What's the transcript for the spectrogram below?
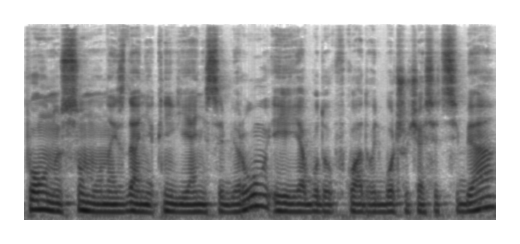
полную сумму на издание книги я не соберу, и я буду вкладывать большую часть от себя.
